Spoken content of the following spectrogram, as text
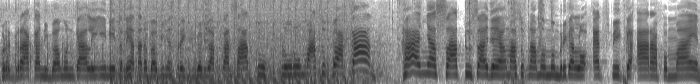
pergerakan dibangun kali ini. Terlihat ada baginya seperti juga dilakukan. Satu peluru masuk bahkan hanya satu saja yang masuk namun memberikan low HP ke arah pemain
